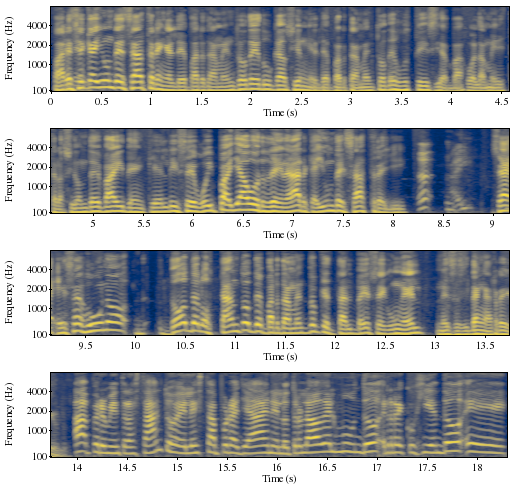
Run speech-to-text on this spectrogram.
Parece que hay un desastre en el Departamento de Educación y el Departamento de Justicia bajo la administración de Biden que él dice, voy para allá a ordenar, que hay un desastre allí. O sea, ese es uno, dos de los tantos departamentos que tal vez, según él, necesitan arreglo. Ah, pero mientras tanto, él está por allá en el otro lado del mundo recogiendo eh,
